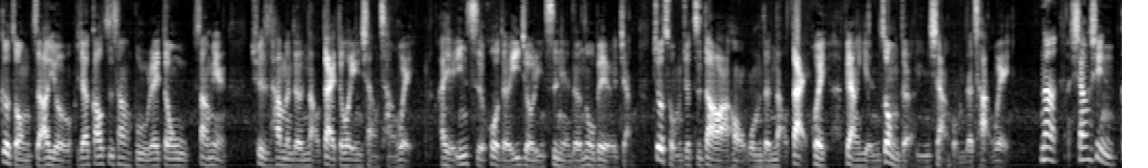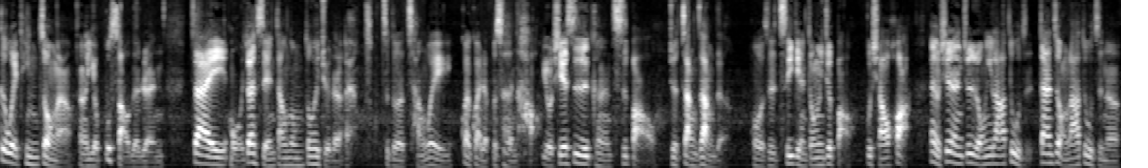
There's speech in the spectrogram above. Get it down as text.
各种只要有比较高智商哺乳类动物上面，确实他们的脑袋都会影响肠胃。他也因此获得一九零四年的诺贝尔奖。就此我们就知道啊，吼，我们的脑袋会非常严重的影响我们的肠胃。那相信各位听众啊，呃，有不少的人在某一段时间当中都会觉得，哎，这个肠胃怪怪的，不是很好。有些是可能吃饱就胀胀的，或者是吃一点东西就饱，不消化。那有些人就容易拉肚子，但是这种拉肚子呢，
